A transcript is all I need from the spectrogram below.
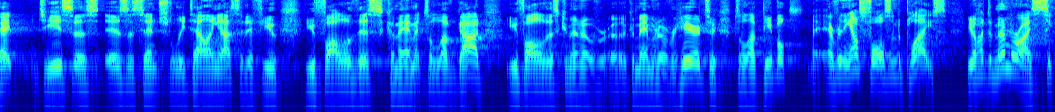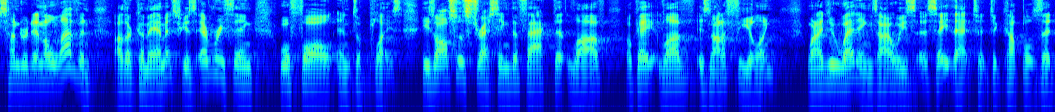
Okay? Jesus is essentially telling us that if you, you follow this commandment to love God, you follow this commandment over, uh, commandment over here to, to love people, everything else falls into place. You don't have to memorize 611 other commandments because everything will fall into place. He's also stressing the fact that love, okay, love is not a feeling. When I do weddings, I always uh, say that to, to couples that,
